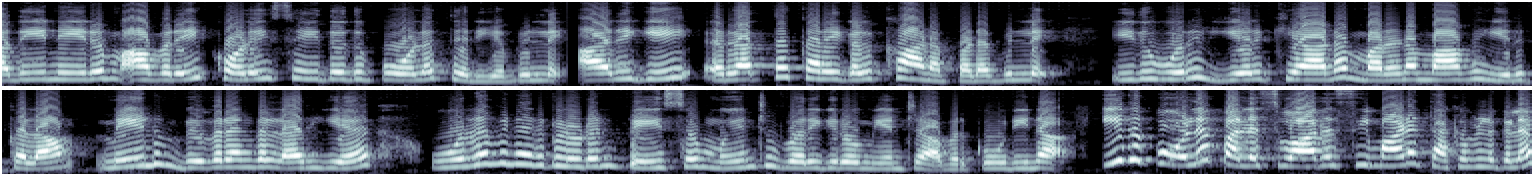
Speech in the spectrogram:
அதே நேரம் அவரை கொலை செய்தது போல தெரியவில்லை. அருகே இரத்த கரைகள் காணப்படவில்லை. இது ஒரு இயற்கையான மரணமாக இருக்கலாம். மேலும் விவரங்கள் அறிய உறவினர்களுடன் பேச முயன்று வருகிறோம் என்று அவர் கூறினார். இது போல பல சுவாரஸ்யமான தகவல்களை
